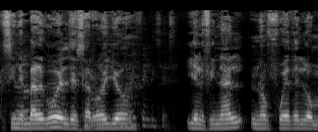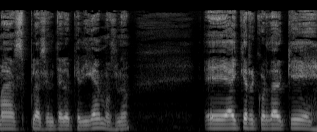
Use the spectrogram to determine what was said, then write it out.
Sin Todos embargo, el desarrollo muy, muy felices. y el final no fue de lo más placentero que digamos, ¿no? Eh, hay que recordar que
